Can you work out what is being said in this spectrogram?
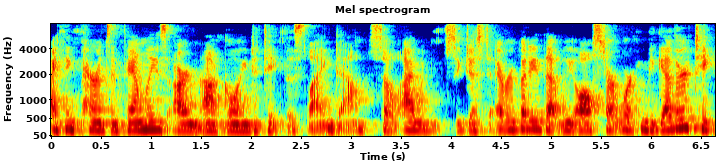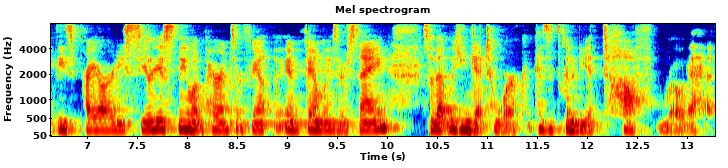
I think parents and families are not going to take this lying down. So I would suggest to everybody that we all start working together, take these priorities seriously, what parents fam- and families are saying, so that we can get to work because it's going to be a tough road ahead.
